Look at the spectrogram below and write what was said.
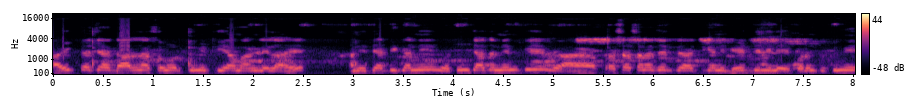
आयुक्ताच्या दालनासमोर तुम्ही ठिया मांडलेला आहे आणि त्या ठिकाणी तुमच्या आता नेमके प्रशासनाचे प्रशासनाच्या त्या ठिकाणी भेट दिलेली आहे परंतु तुम्ही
